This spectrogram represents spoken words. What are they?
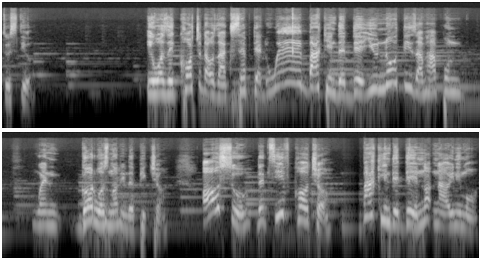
to steal. It was a culture that was accepted way back in the day. You know, things have happened when God was not in the picture. Also, the Tiv culture back in the day, not now anymore.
